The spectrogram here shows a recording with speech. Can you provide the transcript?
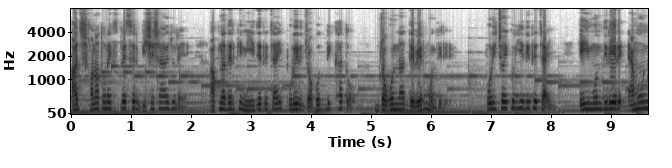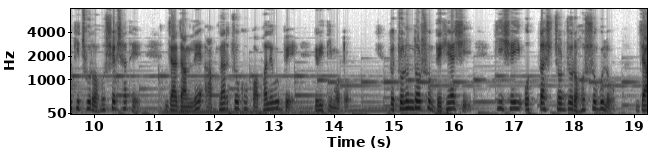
আজ সনাতন এক্সপ্রেসের বিশেষ আয়োজনে আপনাদেরকে নিয়ে যেতে চাই পুরীর জগৎবিখ্যাত জগন্নাথ দেবের মন্দিরে। পরিচয় করিয়ে দিতে চাই এই মন্দিরের এমন কিছু রহস্যের সাথে যা জানলে আপনার চোখও কপালে উঠবে রীতিমতো। তো চলুন দর্শক, দেখে আসি কি সেই অত্যাশ্চর্য রহস্যগুলো যা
